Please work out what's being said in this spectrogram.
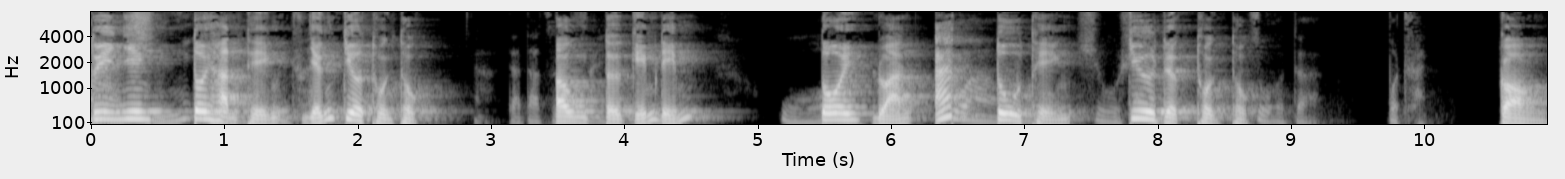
Tuy nhiên tôi hành thiện vẫn chưa thuần thục. Ông tự kiểm điểm tôi đoạn ác tu thiện chưa được thuần thục. Còn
